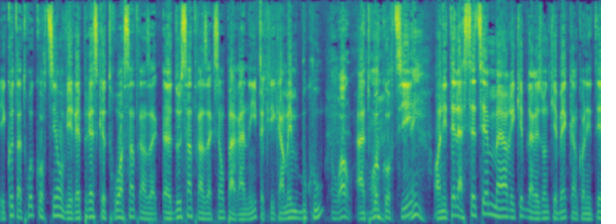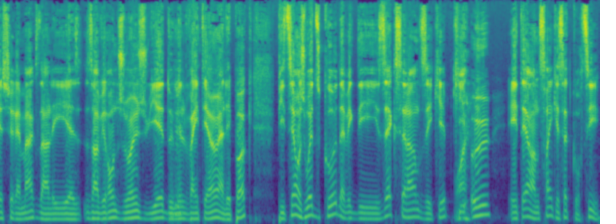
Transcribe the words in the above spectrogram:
Écoute, à trois courtiers, on virait presque 300 transac- euh, 200 transactions par année. Fait que c'est quand même beaucoup. Wow. À trois Ouais. courtiers. Hey. On était la septième meilleure équipe de la région de Québec quand on était chez Remax dans les euh, environs de juin, juillet 2021 à l'époque. Puis, tu sais, on jouait du coude avec des excellentes équipes qui, Ouais. eux, étaient entre 5 et 7 courtiers.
